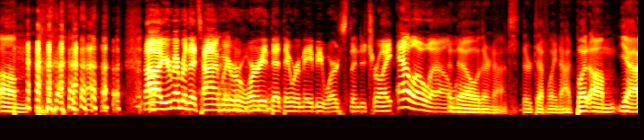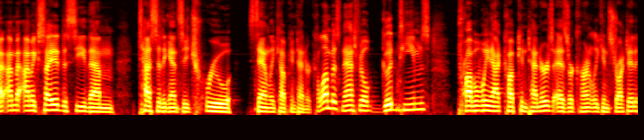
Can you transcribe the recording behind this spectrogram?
Um, Ah, you remember the time we were worried that they were maybe worse than Detroit? LOL. No, they're not. They're definitely not. But um, yeah, I'm I'm excited to see them tested against a true Stanley Cup contender. Columbus, Nashville, good teams, probably not cup contenders as they're currently constructed.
